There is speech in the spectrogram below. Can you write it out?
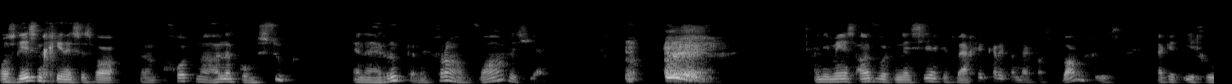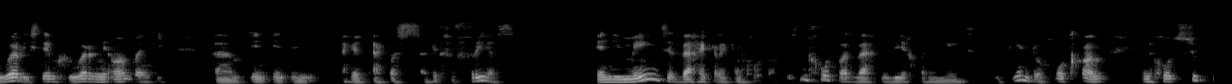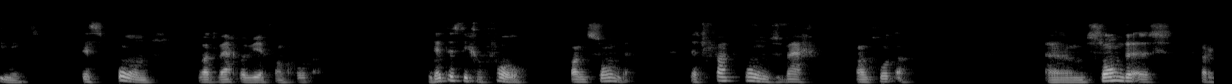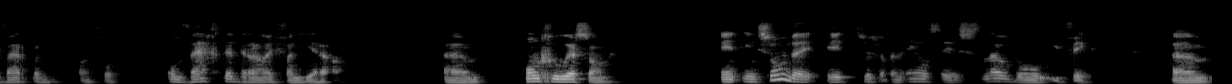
Ons lees in Genesis waar um, God na hulle kom soek en hy roep en hy vra, "Waar is jy?" en die mens antwoord en hy sê ek het weggekruip want ek was bang gewees. Ek het u gehoor, die stem gehoor in die aandwindjie. Ehm um, en en en ek het ek was ek het gevrees en die mens het weggekry van God af. Dis nie God wat wegbeweeg van die mens nie. Inteendeel, God gaan en God soek die mens. Dis ons wat wegbeweeg van God af. Dit is die gevolg van sonde. Dit vat ons weg van God af. Ehm um, sonde is verwerping van God om weg te draai van die Here af. Ehm um, ongehoorsaamheid. En en sonde het soos wat in Engels sê 'n snowball effek Ehm um,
